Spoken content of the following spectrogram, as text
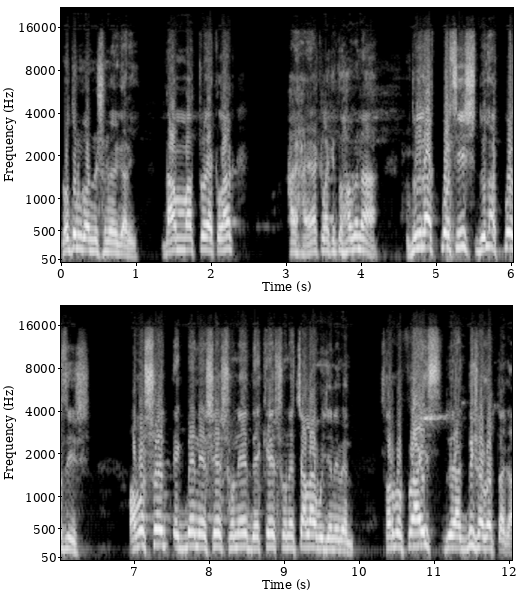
নতুন কন্ডিশনের গাড়ি। দাম মাত্র এক লাখ। হ্যাঁ হ্যাঁ এক লাখে তো হবে না। দুই লাখ পঁচিশ, দুই লাখ পঁচিশ। অবশ্যই দেখবেন, এসে শুনে, দেখে শুনে চালা বুঝে নেবেন। সর্বপ্রাইস দুই লাখ বিশ হাজার টাকা।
